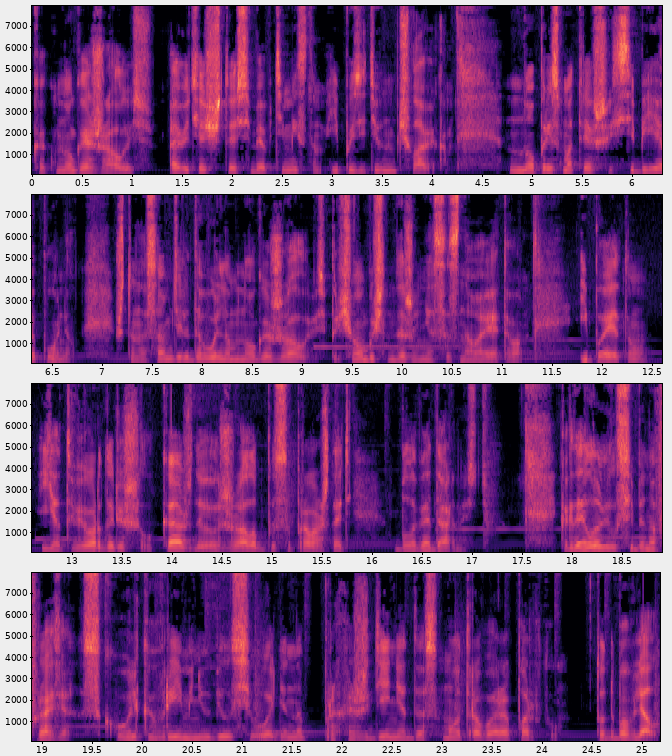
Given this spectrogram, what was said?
как много я жалуюсь, а ведь я считаю себя оптимистом и позитивным человеком. Но присмотревшись к себе, я понял, что на самом деле довольно много жалуюсь, причем обычно даже не осознавая этого. И поэтому я твердо решил каждую жалобу сопровождать благодарностью. Когда я ловил себя на фразе «Сколько времени убил сегодня на прохождение досмотра в аэропорту?», то добавлял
